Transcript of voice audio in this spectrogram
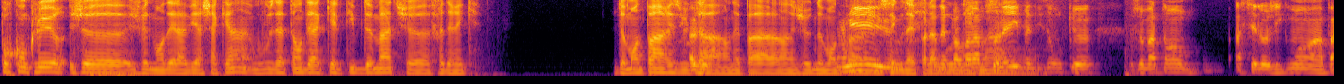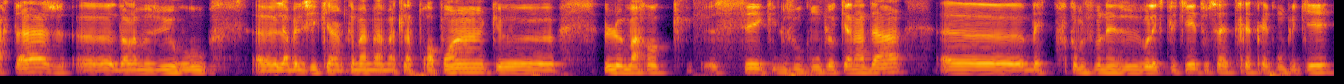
Pour conclure, je, je vais demander l'avis à chacun. Vous vous attendez à quel type de match, euh, Frédéric? Je demande pas un résultat. On n'est pas. Je ne demande pas. Je sais que vous n'avez pas la boule. pas mais disons que je m'attends assez logiquement un partage, euh, dans la mesure où euh, la Belgique a quand même un matelas de trois points, que le Maroc sait qu'il joue contre le Canada. Euh, comme je venais de vous l'expliquer, tout ça est très très compliqué.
